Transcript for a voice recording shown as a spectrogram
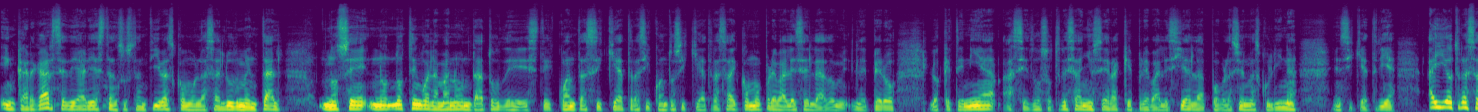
encargarse de áreas tan sustantivas como la salud mental. No sé, no, no tengo a la mano un dato de este cuántas psiquiatras y cuántos psiquiatras hay, cómo prevalece la pero lo que tenía hace dos o tres años era que prevalecía la población masculina en psiquiatría. Hay otras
